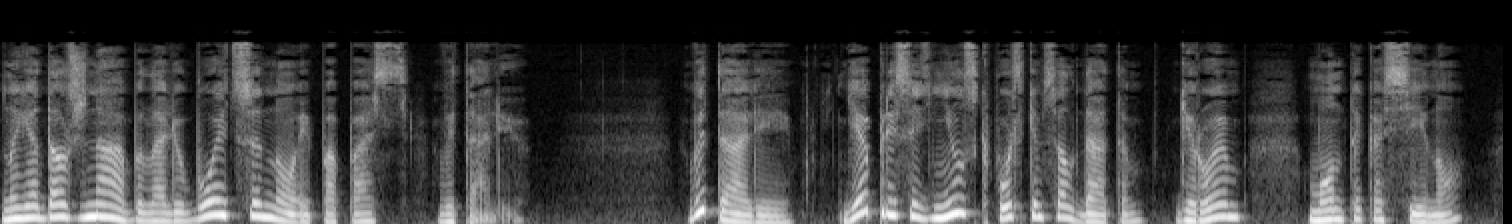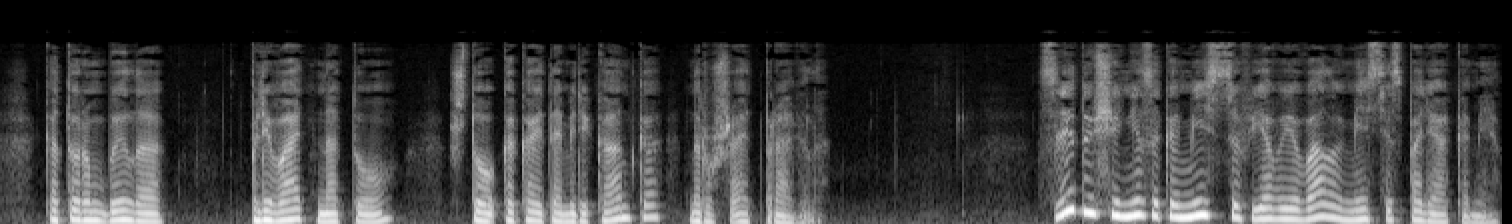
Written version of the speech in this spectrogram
но я должна была любой ценой попасть в Италию. В Италии я присоединилась к польским солдатам, героям Монте-Кассино, которым было плевать на то, что какая-то американка нарушает правила. Следующие несколько месяцев я воевала вместе с поляками.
